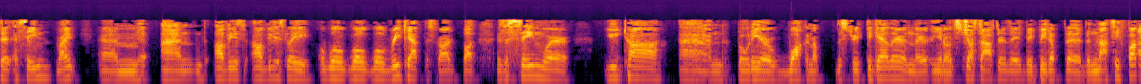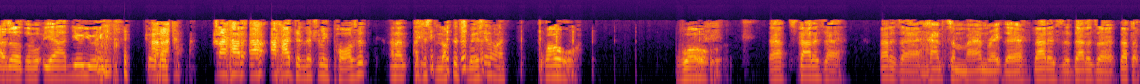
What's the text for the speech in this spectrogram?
to a scene, right? Um, Yeah. and obvious, obviously we'll we'll we'll recap the start, but there's a scene where Utah and Bodhi are walking up the street together, and they're you know it's just after they they beat up the the Nazi fucks. I know the, yeah, I knew you were and I, and I had I, I had to literally pause it, and I, I just looked at Swayze and I went, "Whoa, whoa, that's that is a that is a handsome man right there. That is a, that is a that's a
